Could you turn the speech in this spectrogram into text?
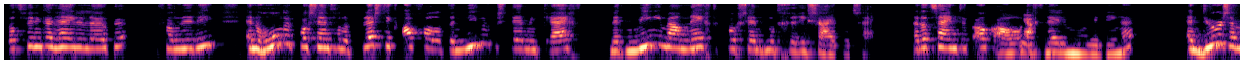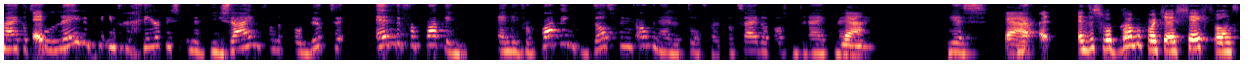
Dat vind ik een hele leuke van Lily. En 100% van het plastic afval dat een nieuwe bestemming krijgt, met minimaal 90% moet gerecycled zijn. Nou, dat zijn natuurlijk ook al ja. echt hele mooie dingen. En duurzaamheid dat volledig geïntegreerd is in het design van de producten en de verpakking. En die verpakking, dat vind ik ook een hele toffe. Dat zij dat als bedrijf meenemen. Ja. Yes. Ja, ja, het is wel grappig wat jij zegt, want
